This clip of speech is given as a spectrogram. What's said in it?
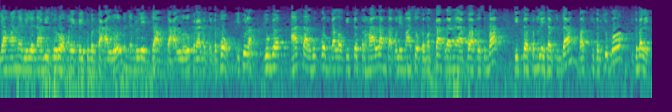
Yang mana bila Nabi suruh mereka itu bertahallul, menyembelih jam tahallul kerana terkepung. Itulah juga asal hukum kalau kita terhalang tak boleh masuk ke Mekah kerana apa-apa sebab. Kita penulis satu dam, kita bersyukur, kita balik.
